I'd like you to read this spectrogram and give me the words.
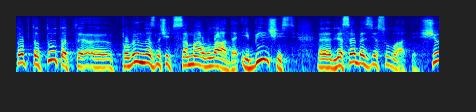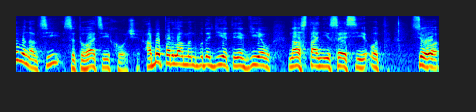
тобто тут от, е, повинна значить, сама влада і більшість е, для себе з'ясувати, що вона в цій ситуації хоче. Або парламент буде діяти, як діяв на останній сесії от цього,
